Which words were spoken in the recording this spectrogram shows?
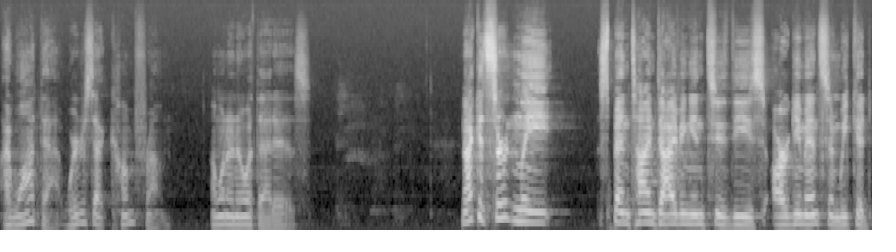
I want that. Where does that come from? I want to know what that is. And I could certainly spend time diving into these arguments and we could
